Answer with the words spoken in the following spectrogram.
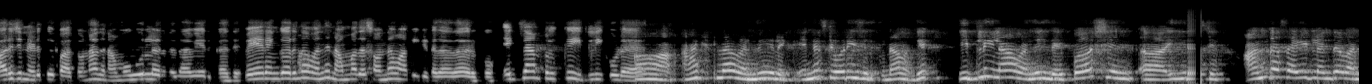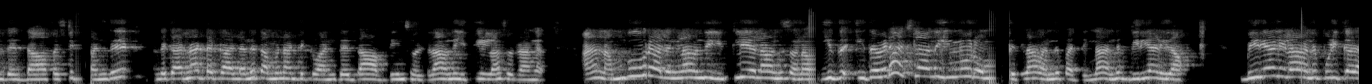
ஆரிஜின் எடுத்து பார்த்தோம்னா அது நம்ம ஊர்ல இருந்ததாவே இருக்காது. வேற எங்க இருந்தா வந்து நம்ம அதை சொந்தமாக்கிக்கிட்டதா தான் இருக்கும். எக்ஸாம்பிளுக்கு இட்லி கூட. ஆக்சுவலா வந்து லைக் என்ன ஸ்டோரிஸ் இருக்குன்னா வந்து இட்லிலாம் வந்து இந்த பர்ஷியன் அந்த சைட்ல இருந்து வந்ததுதான். ஃபர்ஸ்ட் வந்து இந்த கர்நாடகால இருந்து தமிழ்நாட்டுக்கு வந்ததுதான் அப்படின்னு சொல்லிட்டு தான் வந்து இட்லி எல்லாம் சொல்றாங்க. ஆனா நம்ம ஊர் ஆளுங்கலாம் வந்து இட்லி எல்லாம் வந்து சொன்னா இது இதை விட ஆக்சுவலா வந்து இன்னும் ரொம்ப இதுக்கெல்லாம் வந்து பாத்தீங்கன்னா வந்து பிரியாணி தான். பிரியாணிலாம் வந்து பிடிக்காத.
